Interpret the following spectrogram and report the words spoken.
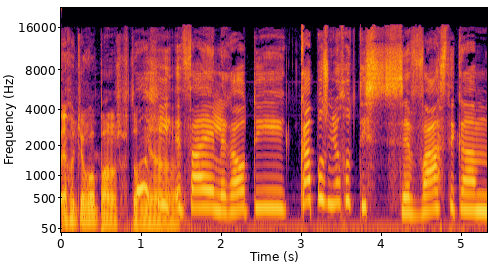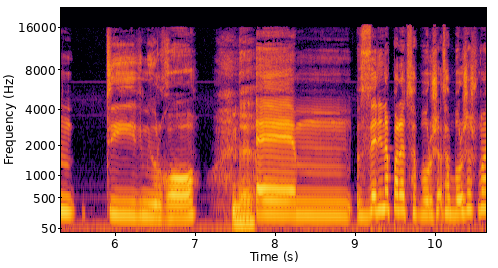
έχω κι εγώ πάνω σε αυτό όχι, μια. ε, θα έλεγα ότι κάπως νιώθω ότι σεβάστηκαν τη δημιουργό. Ναι. Ε, μ, δεν είναι απαραίτητο. Θα μπορούσε, θα μπορούσε ας πούμε.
